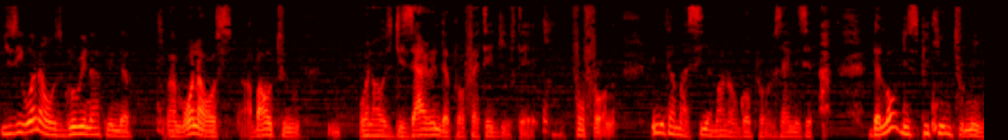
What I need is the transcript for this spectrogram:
You see, when I was growing up in the, um, when I was about to, when I was desiring the prophetic gift, uh, for front, anytime I see a man of God prophesying, he said, ah, the Lord is speaking to me.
